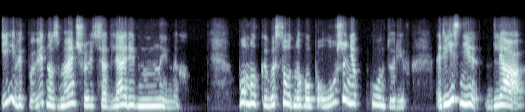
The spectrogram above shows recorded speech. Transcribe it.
і, відповідно, зменшуються для рівнинних. Помилки висотного положення контурів різні для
